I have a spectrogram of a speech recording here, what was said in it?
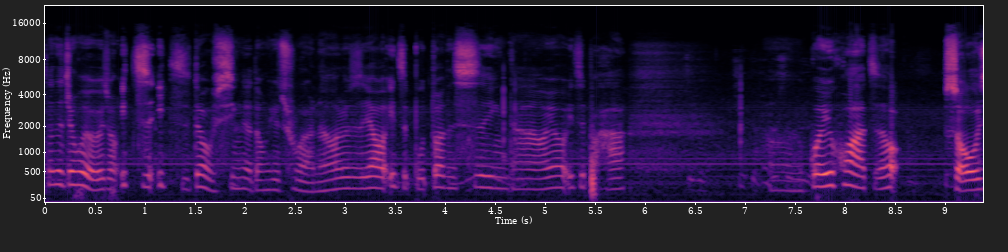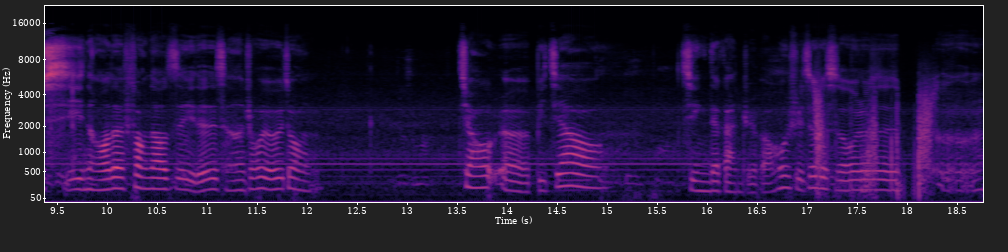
但是就会有一种一直一直都有新的东西出来，然后就是要一直不断的适应它，然后要一直把它嗯规划之后熟悉，然后再放到自己的日常上，就会有一种交呃比较紧的感觉吧。或许这个时候就是嗯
